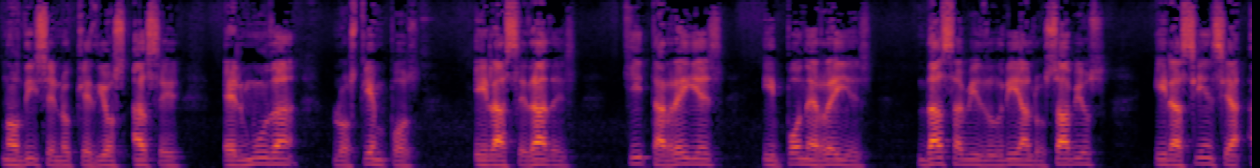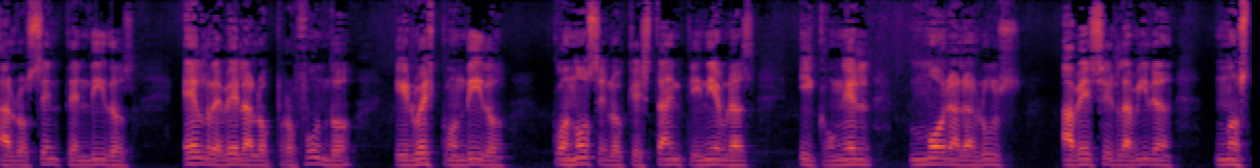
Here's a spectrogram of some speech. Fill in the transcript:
nos dice lo que Dios hace. Él muda los tiempos y las edades, quita reyes y pone reyes, da sabiduría a los sabios y la ciencia a los entendidos. Él revela lo profundo y lo escondido, conoce lo que está en tinieblas y con él mora la luz. A veces la vida nos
